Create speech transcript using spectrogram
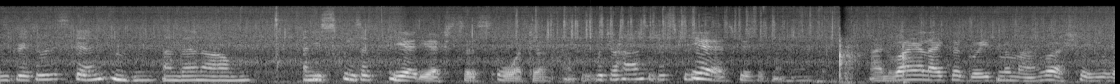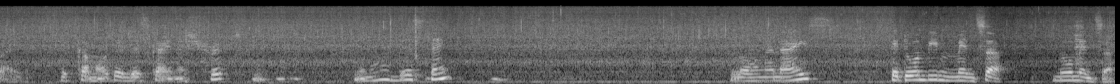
you grate it with the skin. And then um, and you squeeze it Yeah, the excess water. okay, with your hands. You just squeeze. Yeah, squeeze it my hand. And why I like to grate my mango, I'll show you why. It come out in this kind of strip. You know, this thing. Long and nice. It don't be mince up. No mince up.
